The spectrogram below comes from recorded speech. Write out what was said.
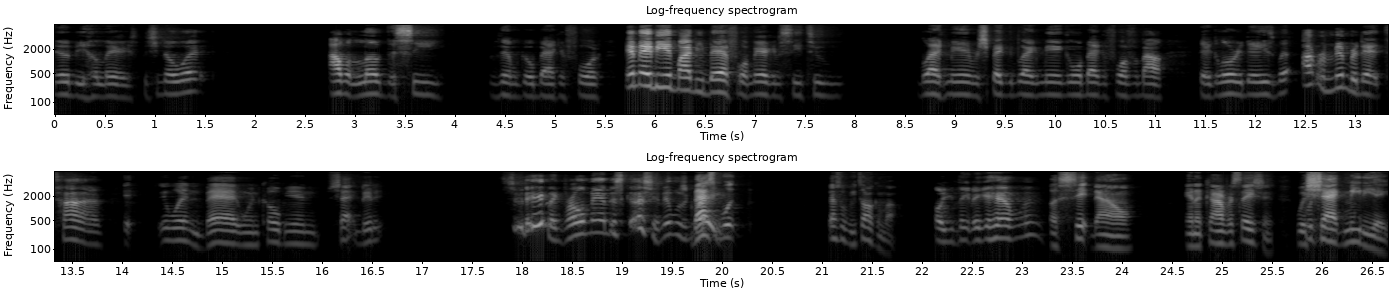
It'll be hilarious. But you know what? I would love to see them go back and forth. And maybe it might be bad for America to see two black men, respected black men, going back and forth about their glory days. But I remember that time. It, it wasn't bad when Kobe and Shaq did it. Shoot, they had a grown man discussion. It was great. That's what. That's what we talking about. Oh, you think they could have one? A sit down and a conversation with What- Shaq mediating.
